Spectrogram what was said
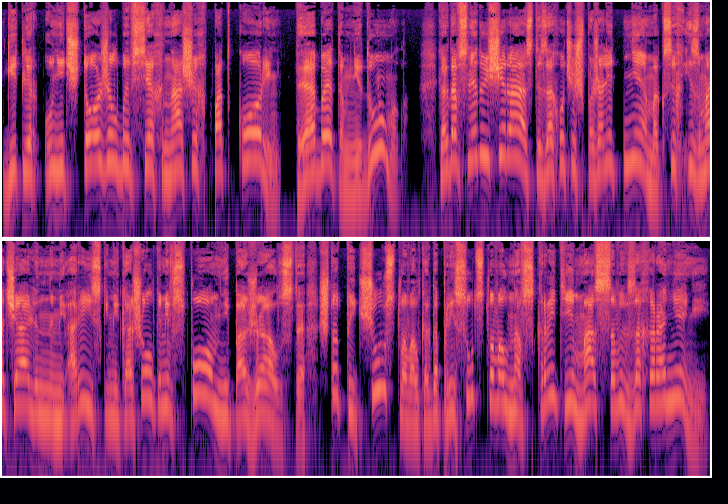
Гитлер уничтожил бы всех наших под корень. Ты об этом не думал?» Когда в следующий раз ты захочешь пожалеть немок с их измочаленными арийскими кошелками, вспомни, пожалуйста, что ты чувствовал, когда присутствовал на вскрытии массовых захоронений.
